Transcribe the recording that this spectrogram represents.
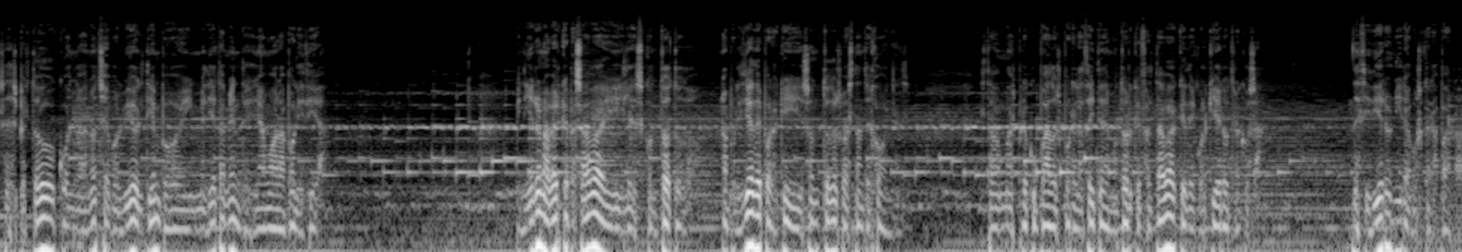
Se despertó cuando anoche volvió el tiempo e inmediatamente llamó a la policía. Vinieron a ver qué pasaba y les contó todo. La policía de por aquí son todos bastante jóvenes. Estaban más preocupados por el aceite de motor que faltaba que de cualquier otra cosa. Decidieron ir a buscar a Pablo.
